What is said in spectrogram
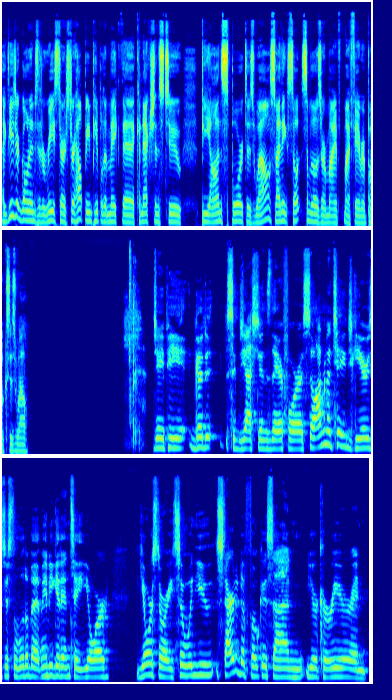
like these are going into the research. They're helping people to make the connections to beyond sport as well. So I think so, some of those are my my favorite books as well. JP, good suggestions there for us. So I'm going to change gears just a little bit, maybe get into your your story. So when you started to focus on your career and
